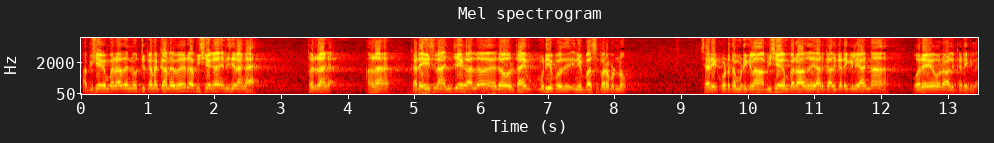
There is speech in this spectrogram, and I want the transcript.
அபிஷேகம் பெறாத நூற்றுக்கணக்கான பேர் அபிஷேகம் என்ன செய்கிறாங்க பெறாங்க ஆனா கடைசியில் அஞ்சே காலம் ஏதோ ஒரு டைம் முடிய போகுது. இனி பஸ் புறப்படணும். சரி கூட்டத்தை முடிக்கலாம். அபிஷேகம் பெறாது. யாருக்காவது கிடைக்கலையான்னா ஒரே ஒரு ஆள் கிடைக்கல.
